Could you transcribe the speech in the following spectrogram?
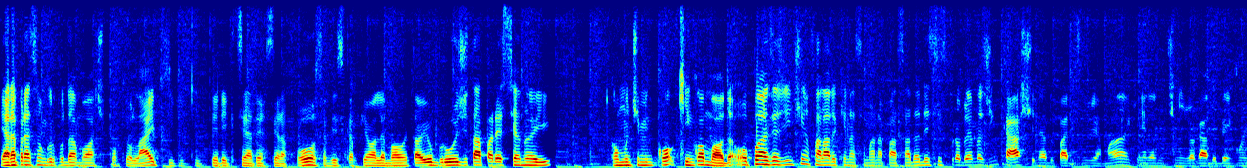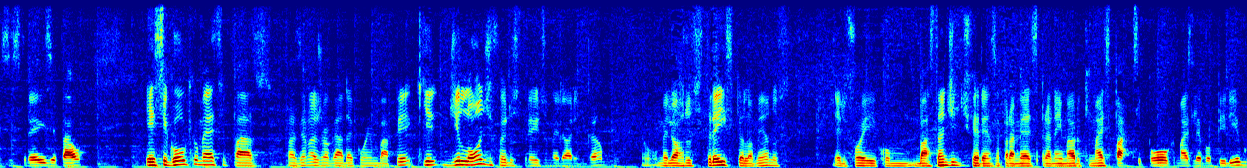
E era pra ser um grupo da morte, porque o Leipzig, que teria que ser a terceira força, vice-campeão alemão e tal, e o Bruges tá aparecendo aí como um time que incomoda. Ô Panzi, a gente tinha falado aqui na semana passada desses problemas de encaixe, né, do Paris Saint-Germain, que ainda não tinha jogado bem com esses três e tal. Esse gol que o Messi faz, fazendo a jogada com o Mbappé, que de longe foi dos três o melhor em campo, o melhor dos três, pelo menos. Ele foi com bastante diferença para Messi, para Neymar, o que mais participou, o que mais levou perigo.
